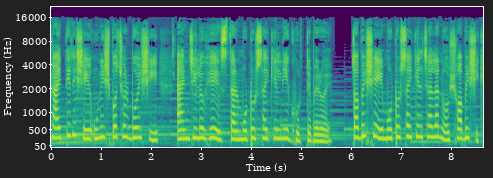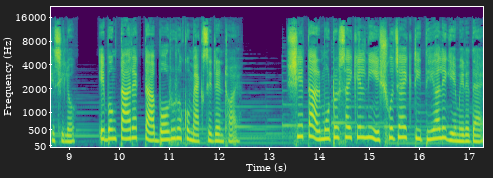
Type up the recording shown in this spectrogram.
সাঁত্রিশে উনিশ বছর বয়সী অ্যাঞ্জিলো হেস তার মোটরসাইকেল নিয়ে ঘুরতে বেরোয়। তবে সে মোটরসাইকেল চালানো সবে শিখেছিল এবং তার একটা বড় রকম অ্যাক্সিডেন্ট হয়। সে তার মোটরসাইকেল নিয়ে সোজা একটি দেয়ালে গিয়ে মেরে দেয়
